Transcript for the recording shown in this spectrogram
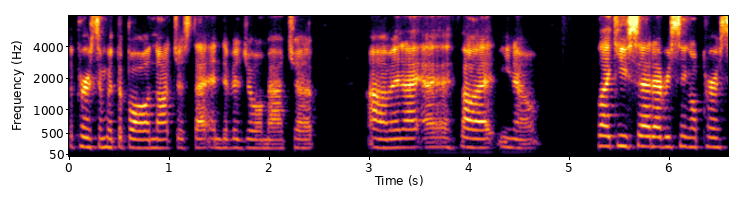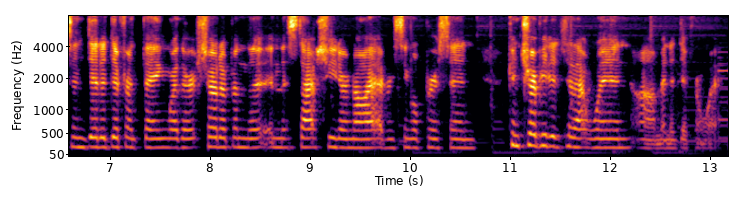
the person with the ball, not just that individual matchup. Um, and I, I, thought, you know, like you said, every single person did a different thing, whether it showed up in the in the stat sheet or not. Every single person contributed to that win um, in a different way.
